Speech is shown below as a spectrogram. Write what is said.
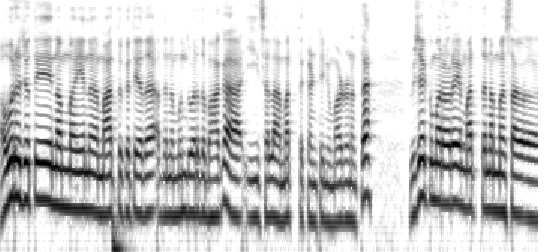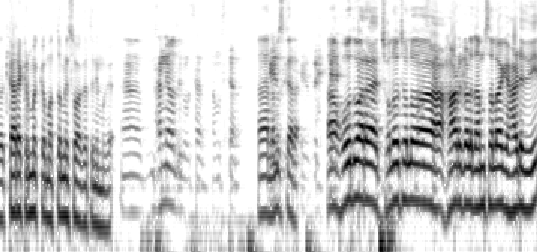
ಅವರ ಜೊತೆ ನಮ್ಮ ಏನು ಮಾತುಕತೆ ಅದ ಅದನ್ನು ಮುಂದುವರೆದ ಭಾಗ ಈ ಸಲ ಮತ್ತೆ ಕಂಟಿನ್ಯೂ ಮಾಡೋಣ ಅಂತ ವಿಜಯ್ ಕುಮಾರ್ ಅವರೇ ಮತ್ತೆ ನಮ್ಮ ಸ ಕಾರ್ಯಕ್ರಮಕ್ಕೆ ಮತ್ತೊಮ್ಮೆ ಸ್ವಾಗತ ನಿಮಗೆ. ಧನ್ಯವಾದಗಳು ಸರ್ ನಮಸ್ಕಾರ. ಹಾಂ ನಮಸ್ಕಾರ. ಹೋದ್ವಾರ ಹೋದ ವಾರ ಚಲೋ ಚಲೋ ಹಾಡುಗಳು ನಮ್ಮ ಸಲುವಾಗಿ ಹಾಡಿದ್ವಿ.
